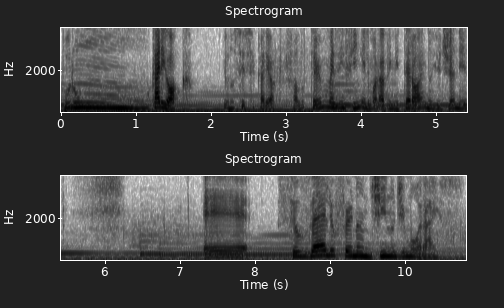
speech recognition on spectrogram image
por um carioca. Eu não sei se é carioca que fala o termo, mas enfim, ele morava em Niterói, no Rio de Janeiro. É seu Zélio Fernandino de Moraes.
